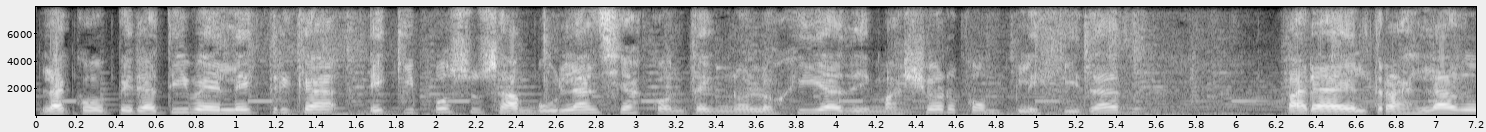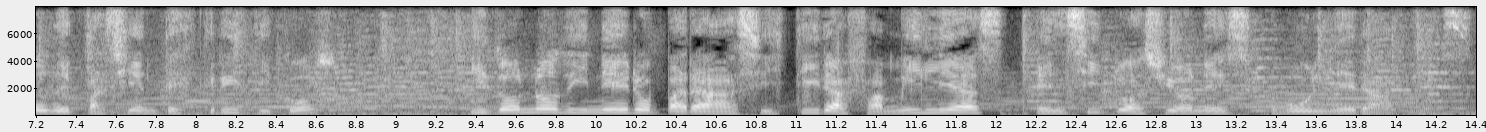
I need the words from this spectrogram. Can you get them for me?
la cooperativa eléctrica equipó sus ambulancias con tecnología de mayor complejidad para el traslado de pacientes críticos y donó dinero para asistir a familias en situaciones vulnerables.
